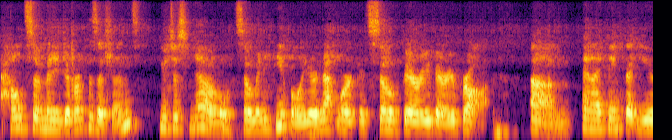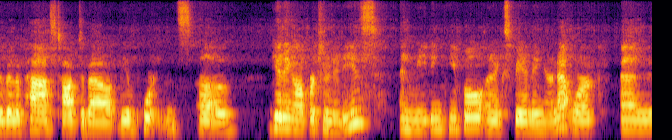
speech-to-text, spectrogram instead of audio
held so many different positions. You just know so many people. Your network is so very, very broad. Um, and I think that you've in the past talked about the importance of getting opportunities and meeting people and expanding your network and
